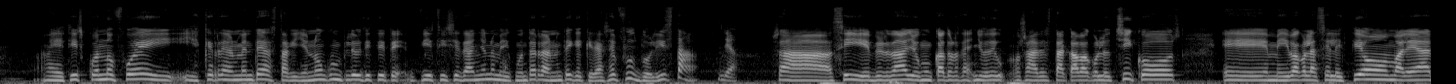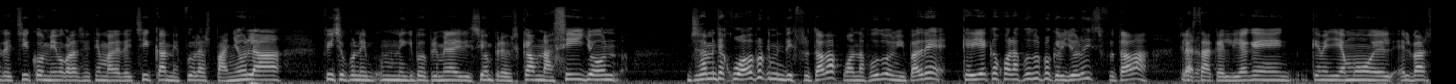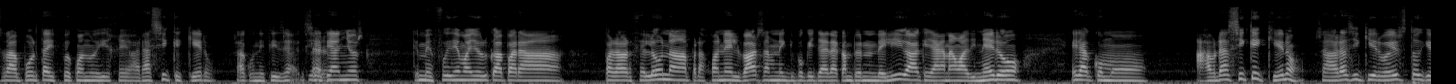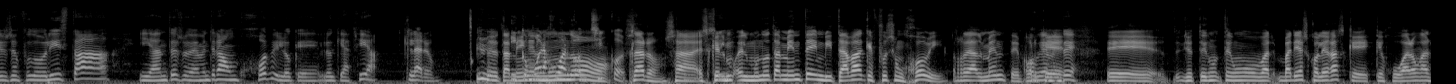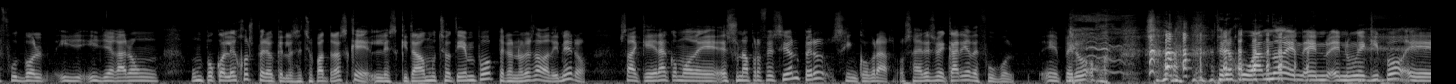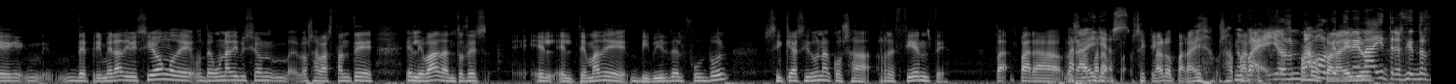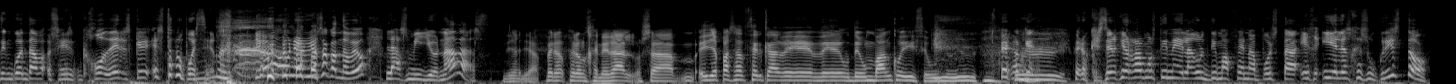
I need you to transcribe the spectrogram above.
me decís cuándo fue y, y es que realmente hasta que yo no cumplí los 17, 17 años no me di cuenta realmente que quería ser futbolista. Ya. O sea, sí, es verdad, yo con 14 años, yo o sea, destacaba con los chicos, eh, me iba con la selección balear de chicos, me iba con la selección balear de chicas, me fui a la española, ficho por un, un equipo de primera división, pero es que aún así yo, yo solamente jugaba porque me disfrutaba jugando a fútbol. Mi padre quería que jugara a fútbol porque yo lo disfrutaba. Claro. Hasta que el día que, que me llamó el, el Barça a la puerta y fue cuando dije, ahora sí que quiero. O sea, con 17 Claro. años que me fui de Mallorca para, para Barcelona, para jugar en el Barça, un equipo que ya era campeón de liga, que ya ganaba dinero. Era como, ahora sí que quiero. O sea, ahora sí quiero esto, quiero ser futbolista. Y antes, obviamente, era un hobby lo que, lo que hacía. Claro. Pero también cómo el era jugar con mundo, chicos? claro, o sea, es que el, Sí. el mundo también te invitaba a que fuese un hobby, realmente, porque eh, yo tengo, tengo va- varias colegas que, que jugaron al fútbol y, y llegaron un poco lejos, pero que les echó para atrás, que les quitaba mucho tiempo, pero no les daba dinero. O sea, que era como de, es una profesión, pero sin cobrar. O sea, eres becaria de fútbol, eh, pero, pero jugando en, en- en un equipo eh, de primera división o de, de una división, o sea, bastante elevada. Entonces, el, el tema de vivir del fútbol sí que ha sido una cosa reciente. Pa- para, o Para sea, ellas. sí, claro, para ellos. o sea, No, para, ellos, vamos, que tienen ellos- ahí 350... o sea, joder, es que esto no puede ser. Yo me pongo nerviosa cuando veo las millonadas. Ya, ya. Pero, pero en general, o sea, ella pasa cerca de, de- de un banco y dice, uy, uy, uy. Pero que, uy". pero que Sergio Ramos tiene la última cena puesta y, y él es Jesucristo.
